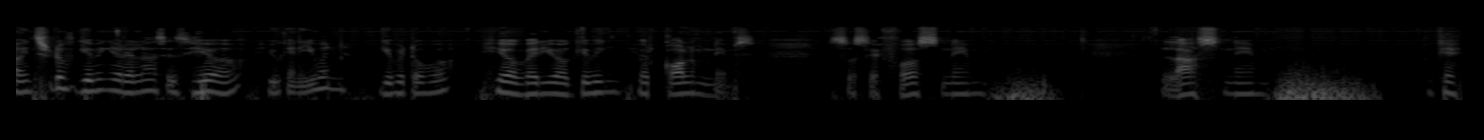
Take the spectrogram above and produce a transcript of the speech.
Now instead of giving your aliases here you can even give it over here where you are giving your column names. So say first name last name. Okay.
